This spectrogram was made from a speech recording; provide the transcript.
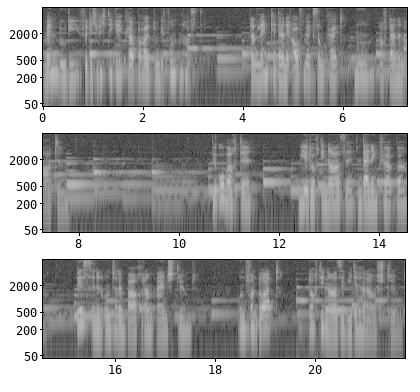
Wenn du die für dich richtige Körperhaltung gefunden hast, dann lenke deine Aufmerksamkeit nun auf deinen Atem. Beobachte, wie er durch die Nase in deinen Körper bis in den unteren Bauchraum einströmt und von dort durch die Nase wieder herausströmt.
